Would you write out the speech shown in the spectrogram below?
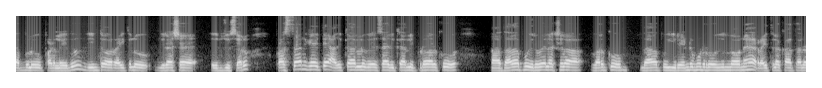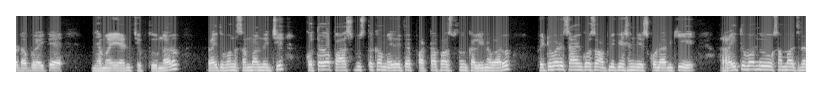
డబ్బులు పడలేదు. దీంతో రైతులు నిరాశ ఎదురు చూశారు ప్రస్తుతానికి అయితే అధికారులు వ్యవసాయ అధికారులు ఇప్పటి వరకు దాదాపు ఇరవై లక్షల వరకు దాదాపు ఈ రెండు మూడు రోజుల్లోనే రైతుల ఖాతాలో డబ్బులు అయితే జమ అయ్యాయని చెప్తున్నారు. రైతు బంధు సంబంధించి కొత్తగా పాస్ పుస్తకం ఏదైతే పట్టా పాస్ పుస్తకం కలిగిన వారు పెట్టుబడి సాయం కోసం అప్లికేషన్ చేసుకోవడానికి రైతు బంధు సంబంధించిన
